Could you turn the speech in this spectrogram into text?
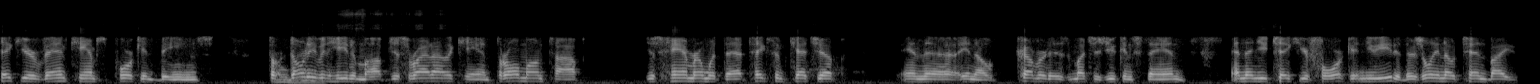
take your Van Camp's pork and beans. Th- don't even heat them up, just right out of the can. Throw them on top. Just hammer them with that. Take some ketchup, and uh, you know cover it as much as you can stand, and then you take your fork and you eat it. There's really no ten bite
